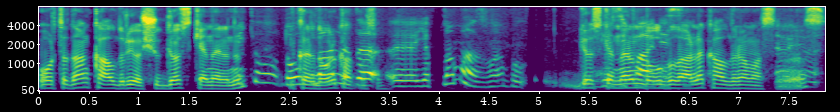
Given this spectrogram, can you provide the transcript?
ortadan kaldırıyor şu göz kenarının. Peki o yukarı doğru dolgularla da kalkması. e, yapılamaz mı bu Göz, Göz kenarını ifadesi. dolgularla kaldıramazsınız.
